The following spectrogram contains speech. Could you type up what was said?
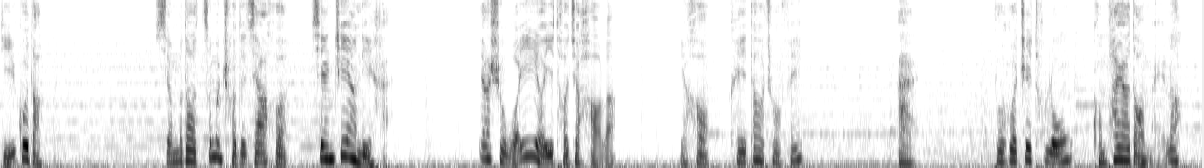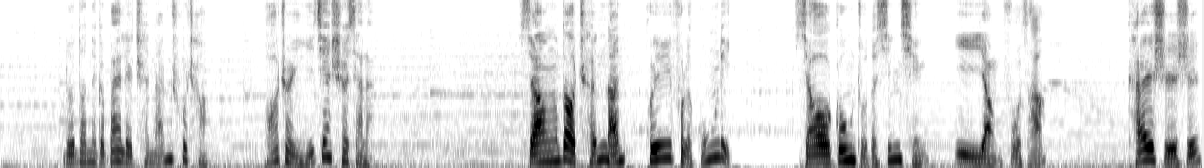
嘀咕道：“想不到这么丑的家伙竟然这样厉害！要是我也有一头就好了，以后可以到处飞。哎，不过这头龙恐怕要倒霉了，轮到那个败类陈南出场，保准一箭射下来。”想到陈南恢复了功力。小公主的心情异样复杂。开始时，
